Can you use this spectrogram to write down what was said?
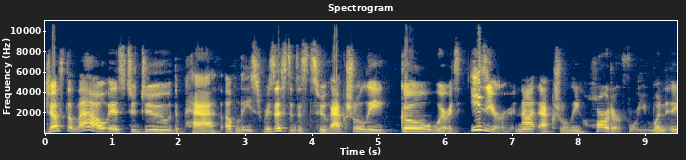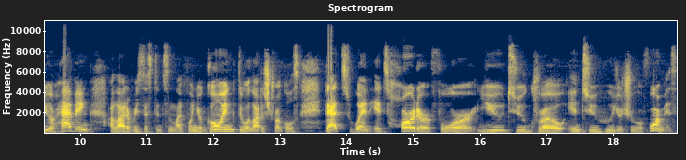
Just allow is to do the path of least resistance. It's to actually go where it's easier, not actually harder for you. When you're having a lot of resistance in life, when you're going through a lot of struggles, that's when it's harder for you to grow into who your true form is.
